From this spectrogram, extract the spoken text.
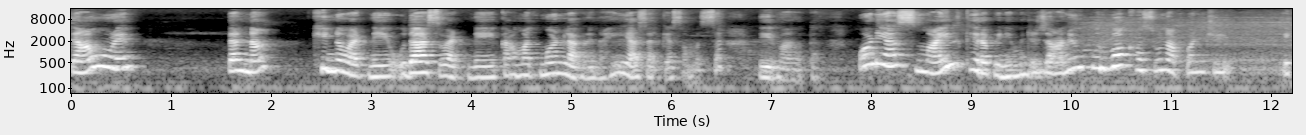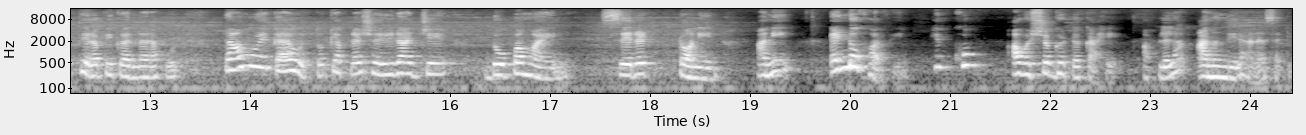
त्यामुळे त्यांना खिन्न वाटणे उदास वाटणे कामात मन लागणे नाही यासारख्या समस्या निर्माण होतात. पण या स्माईल थेरपीने म्हणजे जाणीवपूर्वक हसून आपण जी एक थेरपी करणार आहोत त्यामुळे काय होतं की आपल्या शरीरात जे डोपामाइन सेरेटॉनिन आणि एंडोफॉर्फिन हे खूप आवश्यक घटक आहे. आपल्याला आनंदी राहण्यासाठी.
